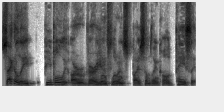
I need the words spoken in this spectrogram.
Secondly, people are very influenced by something called pacing.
